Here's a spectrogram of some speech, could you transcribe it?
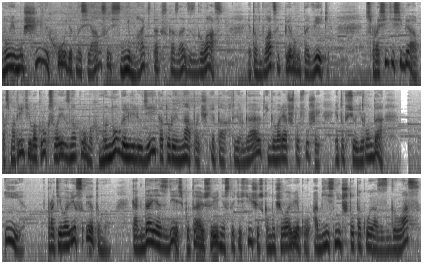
но и мужчины ходят на сеансы снимать, так сказать, с глаз. Это в 21 веке. Спросите себя, посмотрите вокруг своих знакомых, много ли людей, которые напрочь это отвергают и говорят, что слушай, это все ерунда. И в противовес этому, когда я здесь пытаюсь среднестатистическому человеку объяснить, что такое сглаз,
